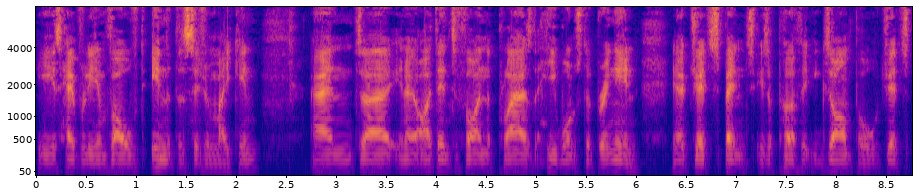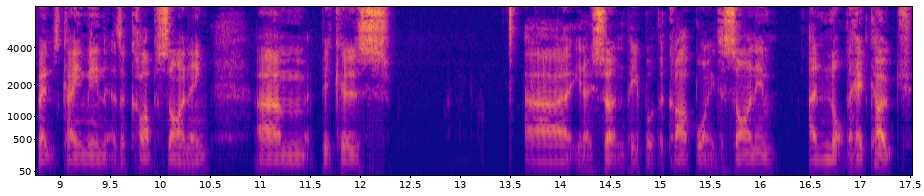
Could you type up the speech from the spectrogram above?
he is heavily involved in the decision making, and uh, you know, identifying the players that he wants to bring in. You know, Jed Spence is a perfect example. Jed Spence came in as a club signing um, because. Uh, you know, certain people at the club wanted to sign him, and not the head coach.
